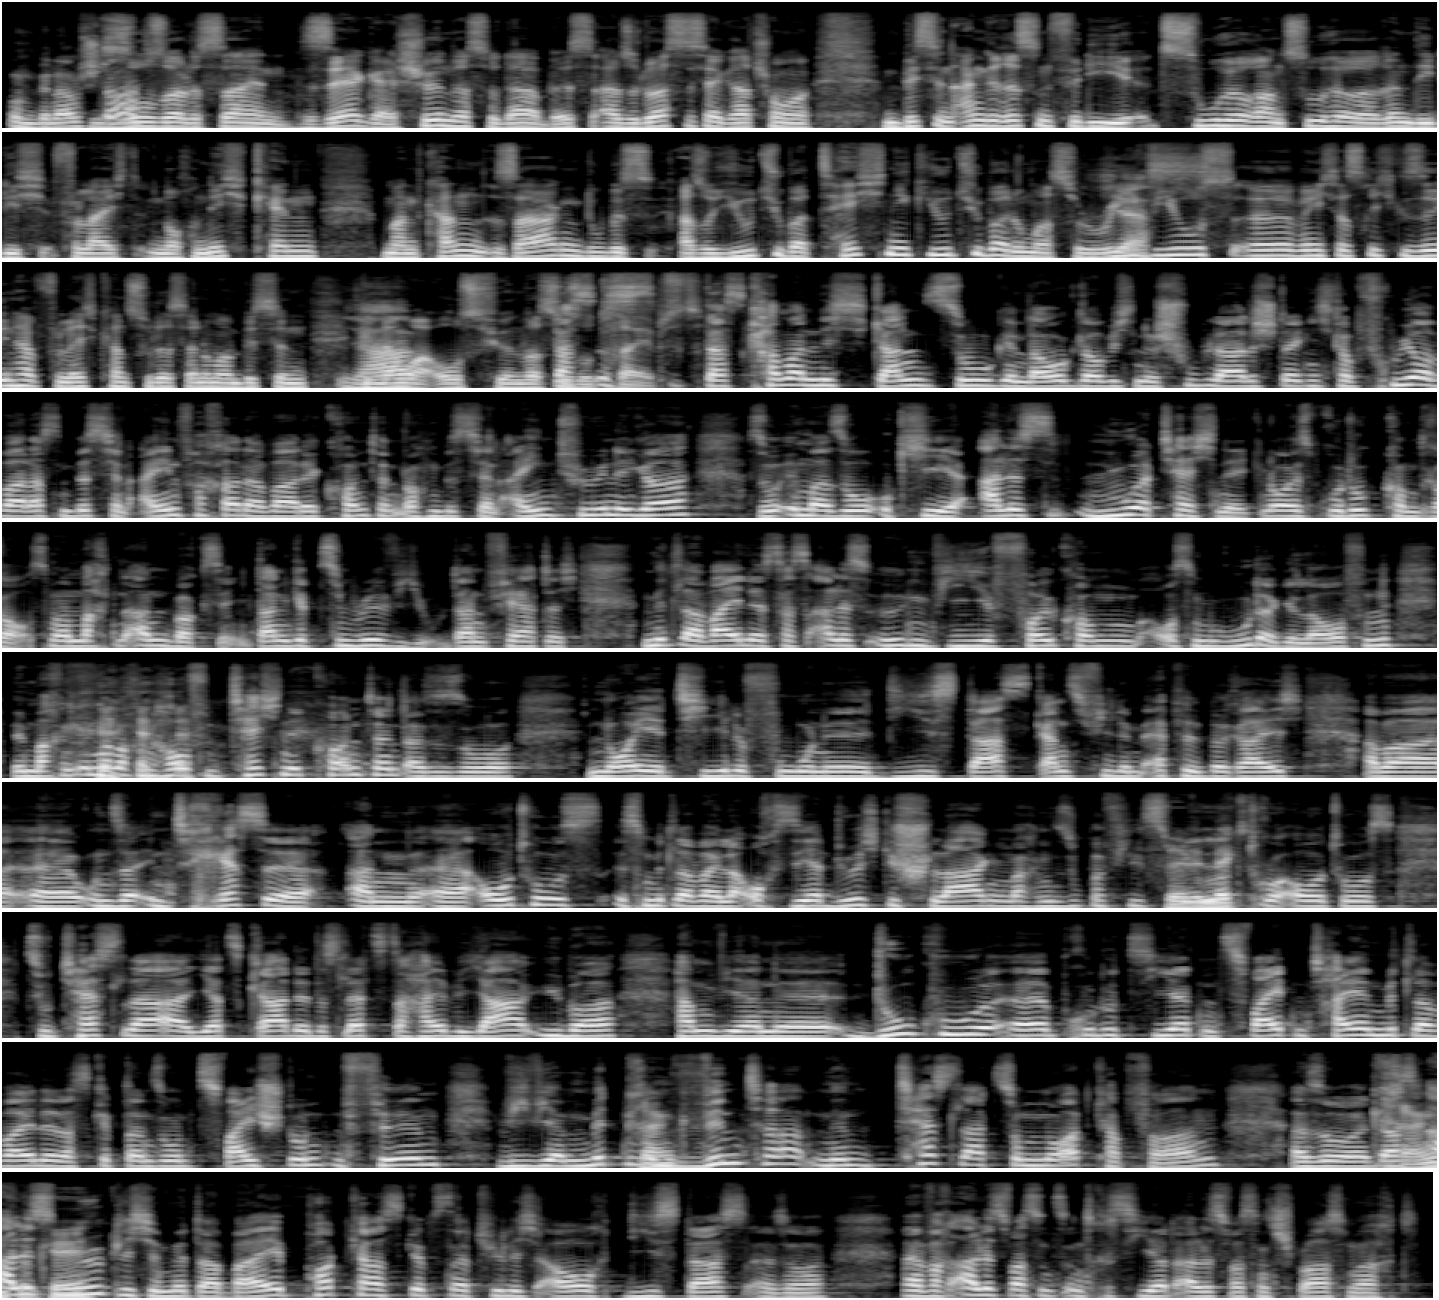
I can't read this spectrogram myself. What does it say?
und bin am Start. So soll es sein. Sehr geil. Schön, dass du da bist. Also du hast es ja gerade schon ein bisschen angerissen für die Zuhörer und Zuhörerinnen, die dich vielleicht noch nicht kennen. Man kann sagen, du bist also YouTuber, Technik-YouTuber, du machst Reviews, yes. äh, wenn ich das richtig gesehen habe. Vielleicht kannst du das ja nochmal ein bisschen ja, genauer ausführen, was du so ist, treibst. Das kann man nicht ganz so genau, glaube ich, in eine Schublade stecken. Ich glaube, früher war das ein bisschen einfacher, da war der Content noch ein bisschen eintöniger. So immer so, okay, alles nur Technik, neues Produkt kommt raus, man macht ein Unboxing Unboxing, dann gibt's ein Review, dann fertig. Mittlerweile ist das alles irgendwie vollkommen aus dem Ruder gelaufen. Wir machen immer noch einen Haufen Technik-Content, also so neue Telefone, dies, das, ganz viel im Apple-Bereich. Aber äh, unser Interesse an äh, Autos ist mittlerweile auch sehr durchgeschlagen, machen super viel zu sehr Elektroautos, zu Tesla. Jetzt gerade das letzte halbe Jahr über haben wir eine Doku äh, produziert, einen zweiten Teil mittlerweile. Das gibt dann so einen zwei Stunden Film, wie wir mitten Krank. im Winter mit dem Tesla zum Nordkap fahren. Also das Krank, alles okay. Mögliche mit dabei. Podcast gibt's natürlich auch, dies, das. Also einfach alles, was uns interessiert, alles, was uns Spaß macht.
